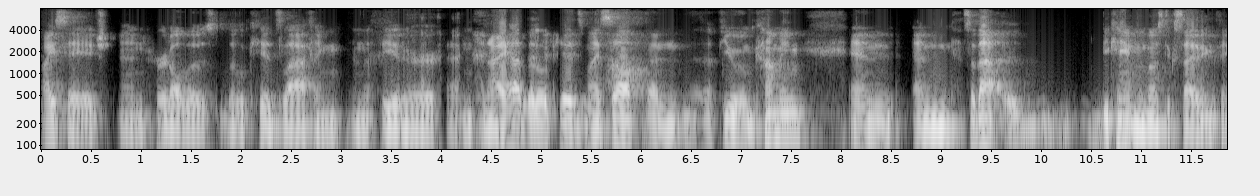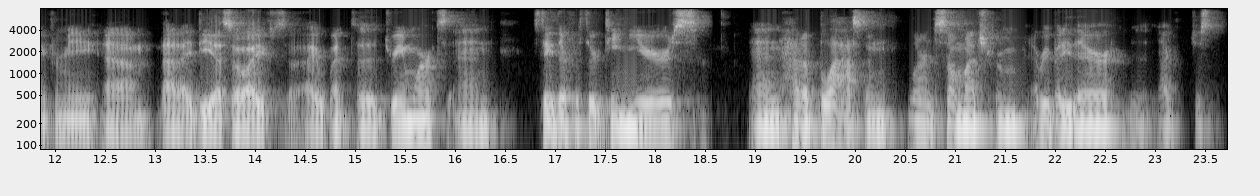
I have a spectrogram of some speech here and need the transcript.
Ice Age and heard all those little kids laughing in the theater, and, and I had little kids myself, and a few of them coming, and and so that became the most exciting thing for me. Um, that idea. So I I went to DreamWorks and stayed there for 13 years and had a blast and learned so much from everybody there. I just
